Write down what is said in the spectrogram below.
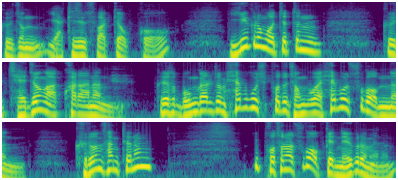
그 좀 약해질 수밖에 없고 이게 그럼 어쨌든 그 재정 악화라는 그래서 뭔가를 좀 해보고 싶어도 정부가 해볼 수가 없는 그런 상태는 벗어날 수가 없겠네요, 그러면은.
